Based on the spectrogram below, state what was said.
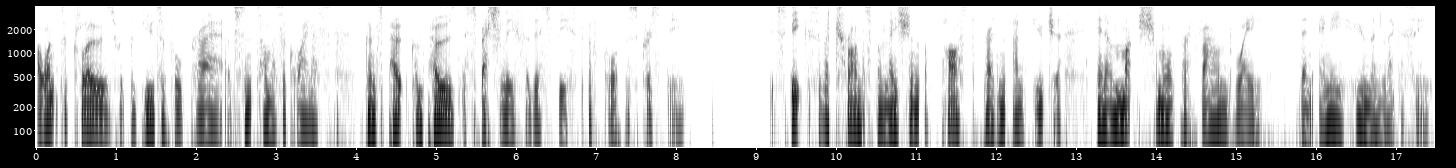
I want to close with the beautiful prayer of St. Thomas Aquinas, composed especially for this feast of Corpus Christi. It speaks of a transformation of past, present, and future in a much more profound way than any human legacy.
